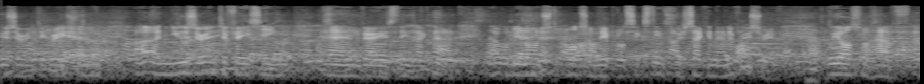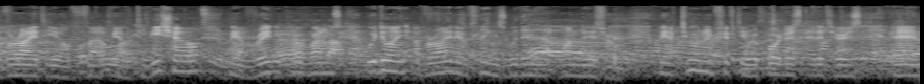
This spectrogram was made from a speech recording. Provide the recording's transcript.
user integration uh, and user interfacing and various things like that. That will be launched also on April 16th, our second anniversary. We also have a variety of, uh, we have a TV show, we have radio programs. We're doing a variety of things within that one newsroom. We have 250 reporters, editors, and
